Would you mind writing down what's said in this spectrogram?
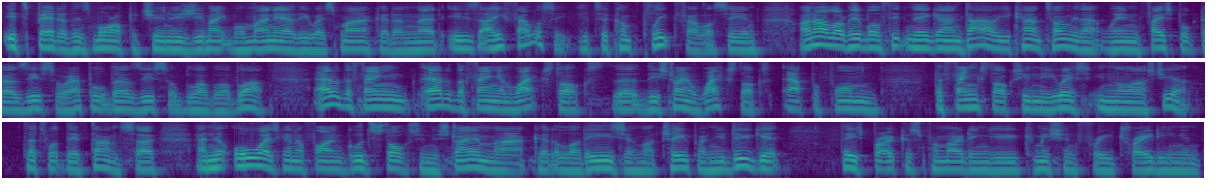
it's better, there's more opportunities, you make more money out of the US market, and that is a fallacy. It's a complete fallacy. And I know a lot of people are sitting there going, Dale, you can't tell me that when Facebook does this or Apple does this or blah, blah, blah. Out of the FANG, out of the FANG and WAAAX stocks, the, the Australian WAAAX stocks outperformed the FANG stocks in the US in the last year. That's what they've done. So, and they're always going to find good stocks in the Australian market a lot easier and a lot cheaper. And you do get these brokers promoting you commission-free trading and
